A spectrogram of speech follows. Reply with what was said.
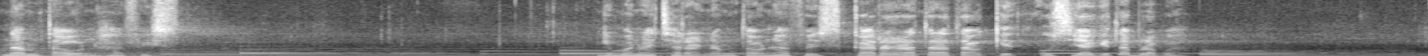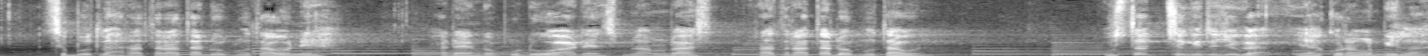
6 tahun hafiz. Gimana cara 6 tahun hafiz? Sekarang rata-rata usia kita berapa? Sebutlah rata-rata 20 tahun ya. Ada yang 22, ada yang 19, rata-rata 20 tahun. Ustadz segitu juga? Ya kurang lebih lah.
